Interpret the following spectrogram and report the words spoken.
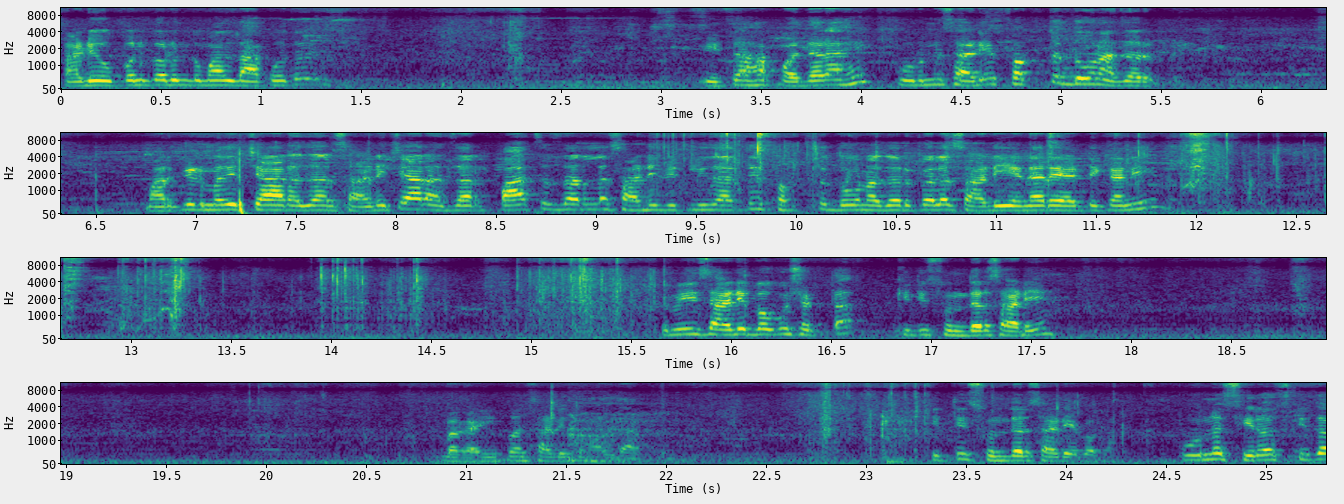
साडी ओपन करून तुम्हाला दाखवतो. याचा हा पदर आहे. पूर्ण साडी फक्त दोन हजार रुपये. मार्केटमध्ये चार हजार साडेचार हजार पाच हजारला साडी विकली जाते. फक्त दोन हजार रुपयाला साडी येणार आहे या ठिकाणी. तुम्ही ही साडी बघू शकता. किती सुंदर साडी आहे. बघा ही पण साडी तुम्हाला दाखवतो. किती सुंदर साडी आहे बघा. पूर्ण सिरोस्कीचा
